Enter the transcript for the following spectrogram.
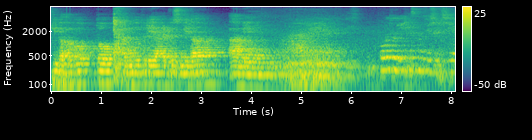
기도하고 또 간구드려야 할 것입니다. 아멘. 모두 일어서 주십시오.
